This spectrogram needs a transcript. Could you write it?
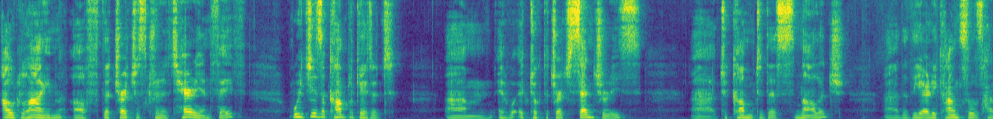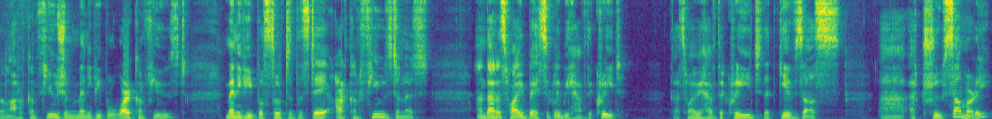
outline of the Church's Trinitarian faith which is a complicated. Um, it, it, took the church centuries uh, to come to this knowledge. Uh, that the early councils had a lot of confusion. Many people were confused. Many people still to this day are confused in it. And that is why basically we have the creed. That's why we have the creed that gives us uh, a true summary.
